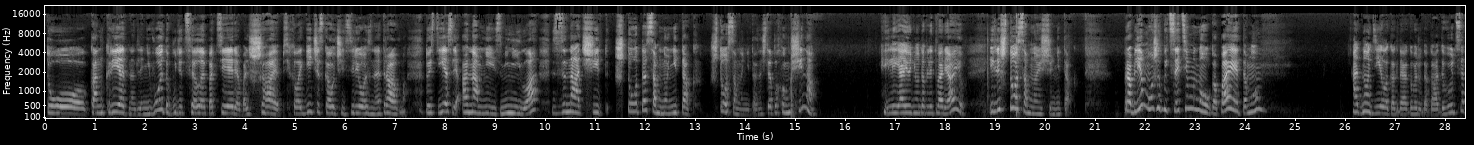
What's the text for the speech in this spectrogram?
то конкретно для него это будет целая потеря, большая, психологическая, очень серьезная травма. То есть, если она мне изменила, значит, что-то со мной не так. Что со мной не так? Значит, я плохой мужчина? Или я ее не удовлетворяю? Или что со мной еще не так? Проблем может быть с этим много, поэтому Одно дело, когда я говорю, догадываются,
